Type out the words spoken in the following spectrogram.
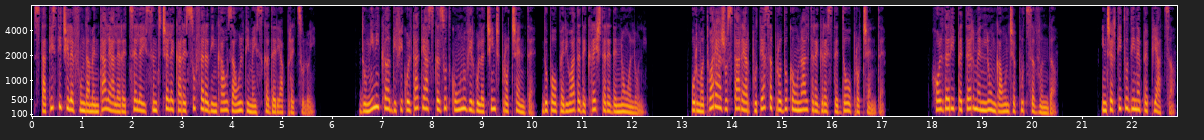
Statisticile fundamentale ale rețelei sunt cele care suferă din cauza ultimei scăderi a prețului. Duminică, dificultatea a scăzut cu 1,5%, după o perioadă de creștere de 9 luni. Următoarea ajustare ar putea să producă un alt regres de 2%. Holderii pe termen lung au început să vândă. Incertitudine pe piață.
